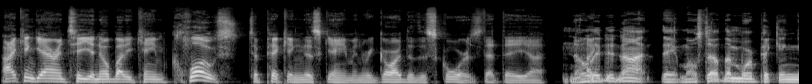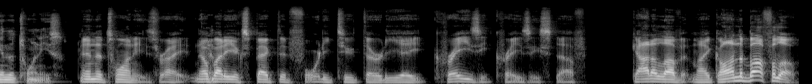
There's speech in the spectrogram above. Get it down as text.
I can guarantee you nobody came close to picking this game in regard to the scores that they uh, No, they did not. They most of them were picking in the twenties. in the 20s, right? Nobody expected 42 38. Crazy, crazy stuff. Gotta love it, Mike. On the Buffalo.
